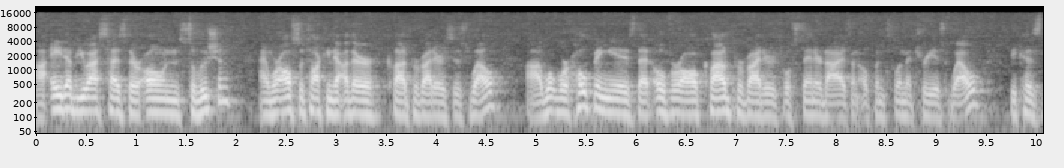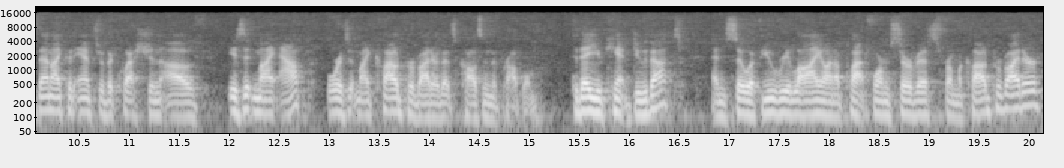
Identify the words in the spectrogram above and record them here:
Uh, AWS has their own solution, and we're also talking to other cloud providers as well. Uh, what we're hoping is that overall cloud providers will standardize on OpenTelemetry as well, because then I could answer the question of, is it my app or is it my cloud provider that's causing the problem? Today you can't do that. And so if you rely on a platform service from a cloud provider,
